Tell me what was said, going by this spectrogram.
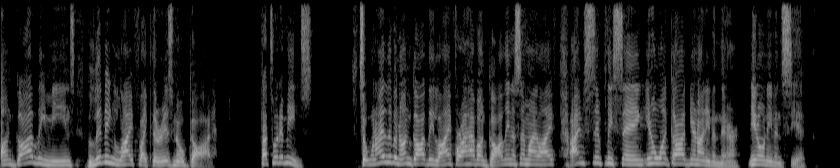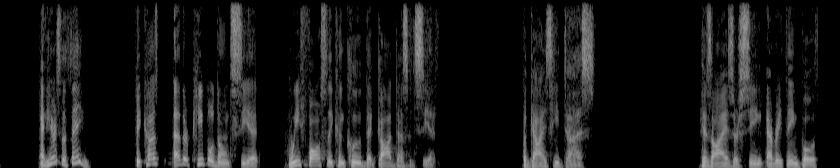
Ungodly means living life like there is no God. That's what it means. So when I live an ungodly life or I have ungodliness in my life, I'm simply saying, you know what, God, you're not even there. You don't even see it. And here's the thing. Because other people don't see it, we falsely conclude that God doesn't see it. But guys, He does. His eyes are seeing everything both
